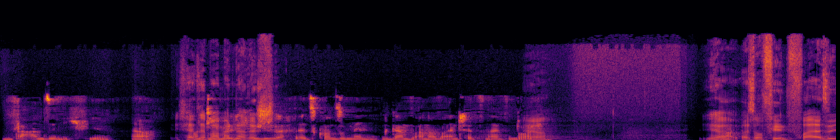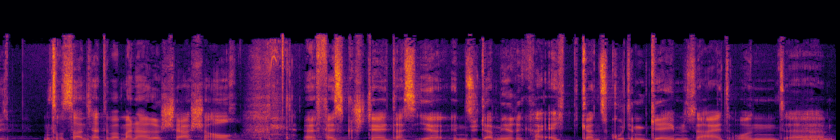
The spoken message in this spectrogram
wahnsinnig viel. Ja. Ich hatte Und die würde ich, wie gesagt, als Konsumenten ganz anders einschätzen als in Deutschland. Ja. Ja, also auf jeden Fall. Also ich, interessant. Ich hatte bei meiner Recherche auch äh, festgestellt, dass ihr in Südamerika echt ganz gut im Game seid und äh, mhm.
